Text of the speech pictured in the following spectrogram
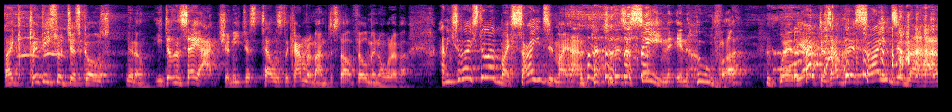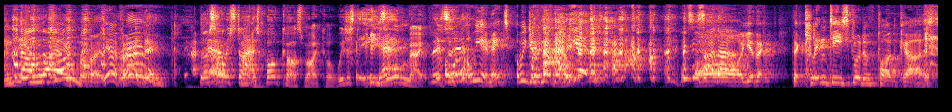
Like Clint Eastwood just goes, you know, he doesn't say action. He just tells the cameraman to start filming or whatever. And he said, I still had my sides in my hand. so there's a scene in Hoover where the actors have their sides in their hand in the film. Of it. Yeah, apparently. That's Yeah, how we start mad. this podcast, Michael. We just ease Yeah. in, mate. Oh, are we in it? Are we doing it now? It's just like that. Oh, you're the, the Clint Eastwood of podcasts.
